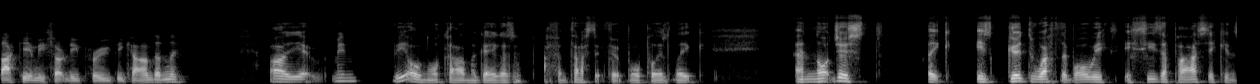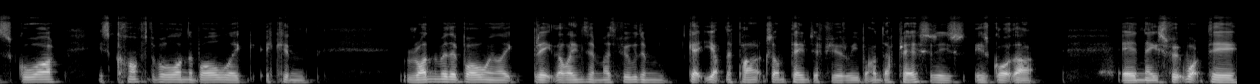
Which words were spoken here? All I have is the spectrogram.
that game, he certainly proved he can, didn't he? Oh, yeah. I mean, we all know Cal McGregor's a, a fantastic football player. Like, and not just, like, he's good with the ball. He, he sees a pass, he can score. He's comfortable on the ball. Like, he can run with the ball and like break the lines in midfield and get you up the park sometimes if you're a wee bit under pressure. He's he's got that uh, nice footwork to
